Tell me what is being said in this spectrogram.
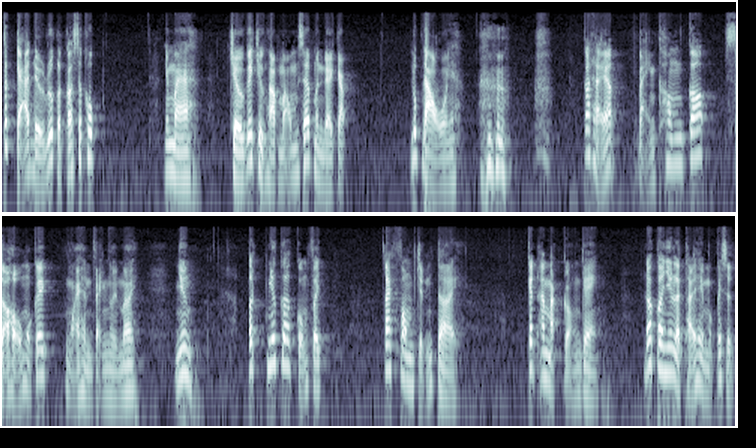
tất cả đều rất là có sức hút. Nhưng mà, trừ cái trường hợp mà ông sếp mình đề cập lúc đầu nha có thể á bạn không có sở hữu một cái ngoại hình vạn người mê nhưng ít nhất á, cũng phải tác phong chỉnh tề cách ăn mặc gọn gàng. Đó coi như là thể hiện một cái sự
